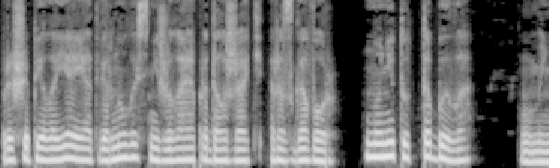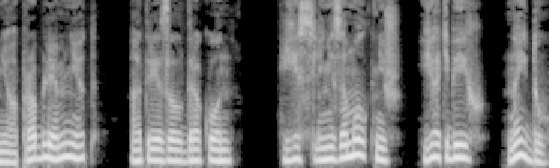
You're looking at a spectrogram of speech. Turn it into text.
Прошипела я и отвернулась, не желая продолжать разговор. Но не тут-то было. «У меня проблем нет», — отрезал дракон. «Если не замолкнешь, я тебе их найду»,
